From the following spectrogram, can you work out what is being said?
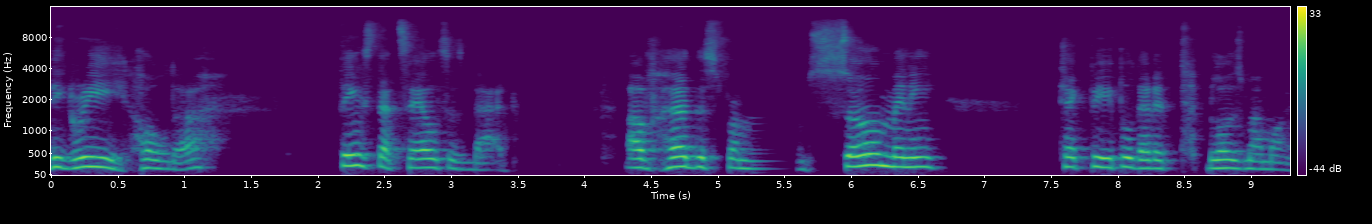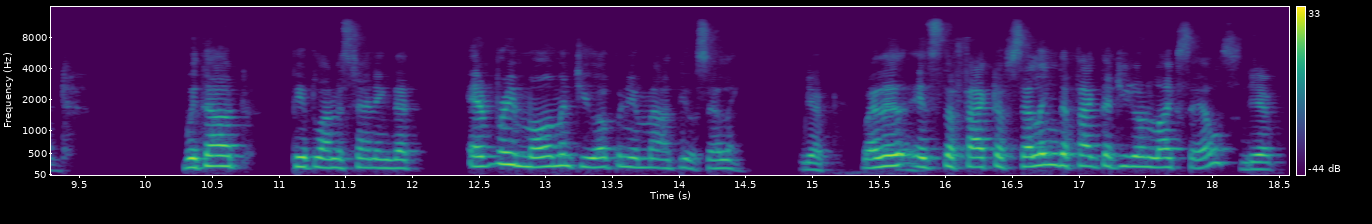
degree holder thinks that sales is bad. I've heard this from so many tech people that it blows my mind. Without people understanding that every moment you open your mouth, you're selling. Yep. Whether it's the fact of selling the fact that you don't like sales, Yep.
